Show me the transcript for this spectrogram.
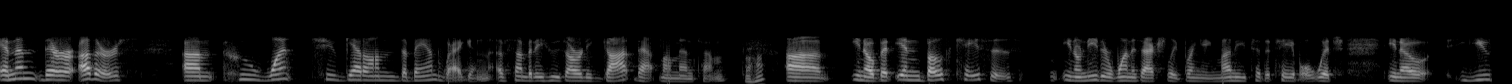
And then there are others um, who want to get on the bandwagon of somebody who's already got that momentum. Uh-huh. Uh, you know, but in both cases, you know, neither one is actually bringing money to the table. Which, you know, you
